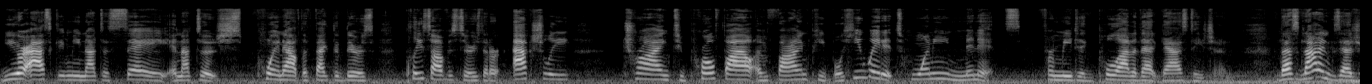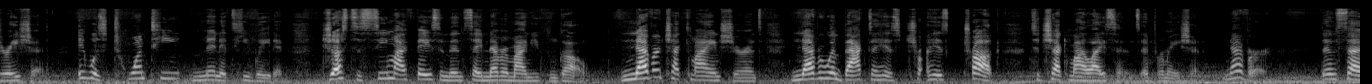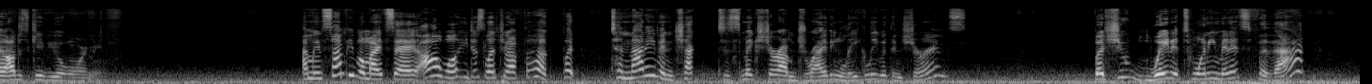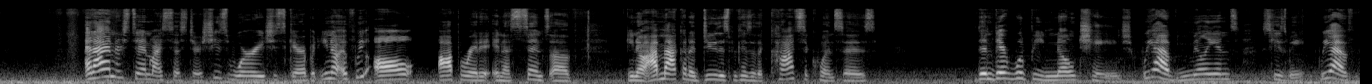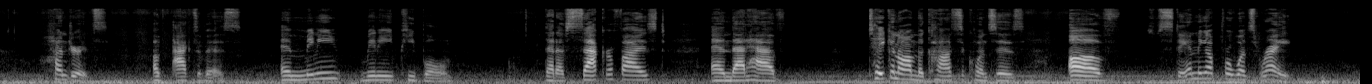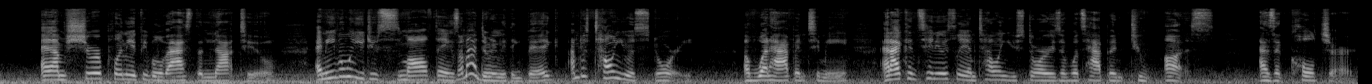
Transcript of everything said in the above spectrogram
You're asking me not to say and not to point out the fact that there's police officers that are actually trying to profile and find people. He waited 20 minutes for me to pull out of that gas station. That's not an exaggeration. It was 20 minutes he waited just to see my face and then say, Never mind, you can go. Never checked my insurance. Never went back to his tr- his truck to check my license information. Never. Then say, "I'll just give you a warning." I mean, some people might say, "Oh, well, he just let you off the hook," but to not even check to make sure I'm driving legally with insurance, but you waited 20 minutes for that? And I understand my sister. She's worried, she's scared, but you know, if we all operated in a sense of, you know, I'm not going to do this because of the consequences, then there would be no change. We have millions, excuse me, we have hundreds of activists and many, many people that have sacrificed and that have taken on the consequences of standing up for what's right. And I'm sure plenty of people have asked them not to. And even when you do small things, I'm not doing anything big. I'm just telling you a story of what happened to me. And I continuously am telling you stories of what's happened to us as a culture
